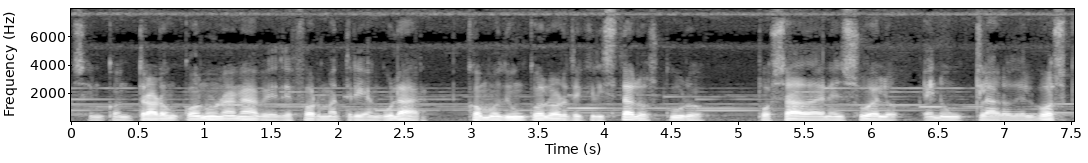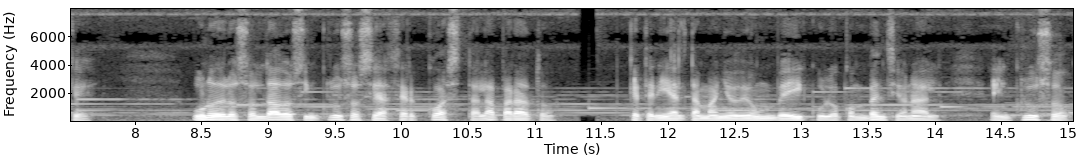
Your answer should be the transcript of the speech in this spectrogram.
se encontraron con una nave de forma triangular, como de un color de cristal oscuro, posada en el suelo en un claro del bosque. Uno de los soldados incluso se acercó hasta el aparato, que tenía el tamaño de un vehículo convencional, e incluso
